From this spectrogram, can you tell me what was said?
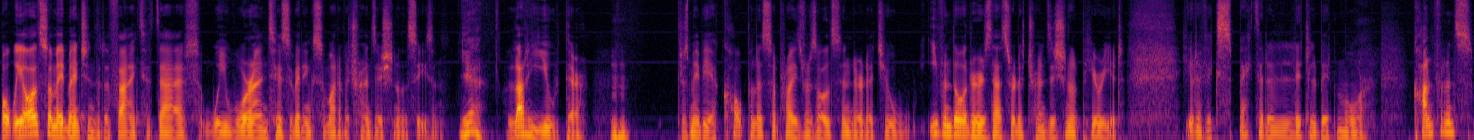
But we also made mention to the fact that we were anticipating somewhat of a transitional season. Yeah. A lot of youth there. Mhm. There's maybe a couple of surprise results in there that you, even though there is that sort of transitional period, you'd have expected a little bit more. Confidence?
